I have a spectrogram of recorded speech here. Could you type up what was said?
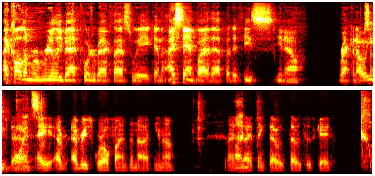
I called him a really bad quarterback last week, and I stand by that. But if he's, you know, racking up Oh, some he's bad. points, Hey, every, every squirrel finds a nut, you know. I, Uh, I think that was that was his case. C-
